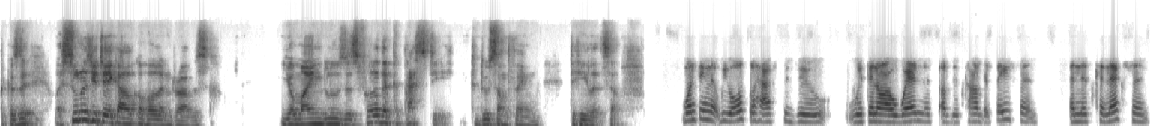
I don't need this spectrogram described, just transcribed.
Because it, as soon as you take alcohol and drugs, your mind loses further capacity to do something to heal itself. One thing that we also have to do within our awareness of this conversation and this connection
